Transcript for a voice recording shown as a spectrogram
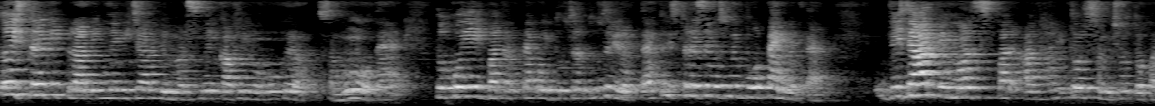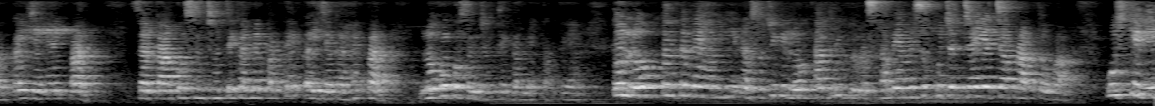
तो इस तरह की प्लानिंग में विचार विमर्श में काफ़ी लोगों का समूह होता है। तो कोई एक बात रखता है, कोई दूसरा, दूसरी रखता है तो इस तरह से उसमें बहुत टाइम लगता है। विचार विमर्श पर आधारित और समझौतों पर, कई जगह पर। सरकार को समझौते करने पड़ते हैं, कई जगह पर लोगों को समझौते करने पड़ते हैं। तो लोकतंत्र में हम ये ना सोचे कि लोकतांत्रिक व्यवस्था में हमें सब कुछ अच्छा ही अच्छा प्राप्त होगा। उसके लिए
